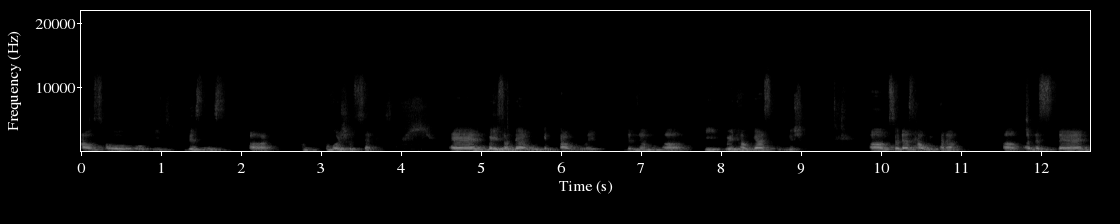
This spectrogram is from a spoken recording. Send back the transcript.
household or each business uh, commercial centers. And based on that, we can calculate the number, uh, the greenhouse gas emission. Um, so that's how we kind of uh, understand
